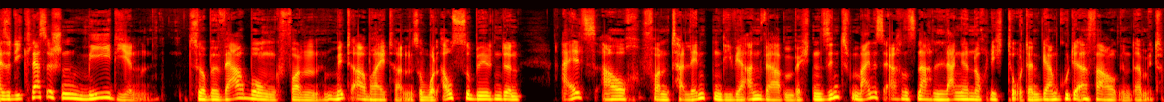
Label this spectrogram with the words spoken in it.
Also die klassischen Medien zur Bewerbung von Mitarbeitern, sowohl Auszubildenden als auch von Talenten, die wir anwerben möchten, sind meines Erachtens nach lange noch nicht tot, denn wir haben gute Erfahrungen damit.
